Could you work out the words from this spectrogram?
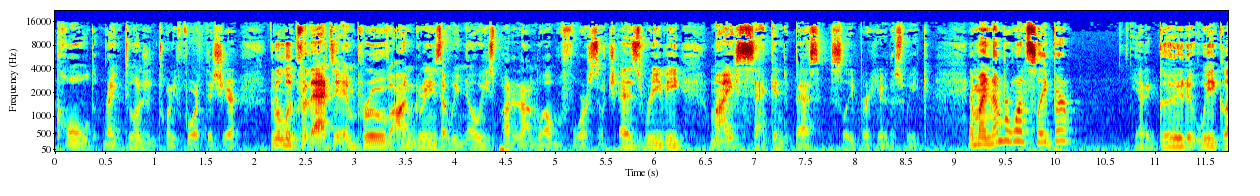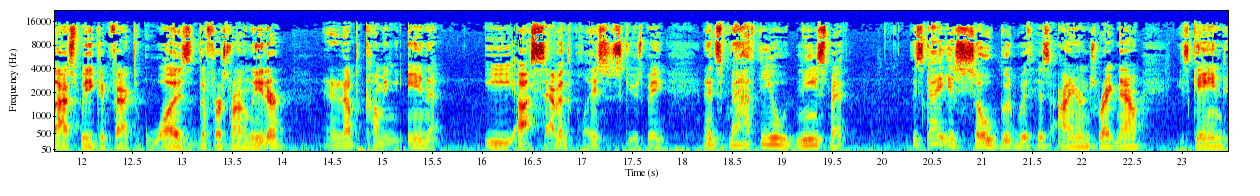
cold, ranked 224th this year. Going to look for that to improve on greens that we know he's putted on well before. So, Chez Reavie, my second best sleeper here this week. And my number one sleeper, he had a good week last week. In fact, was the first round leader. Ended up coming in e, uh, seventh place, excuse me. And it's Matthew NeSmith. This guy is so good with his irons right now. He's gained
